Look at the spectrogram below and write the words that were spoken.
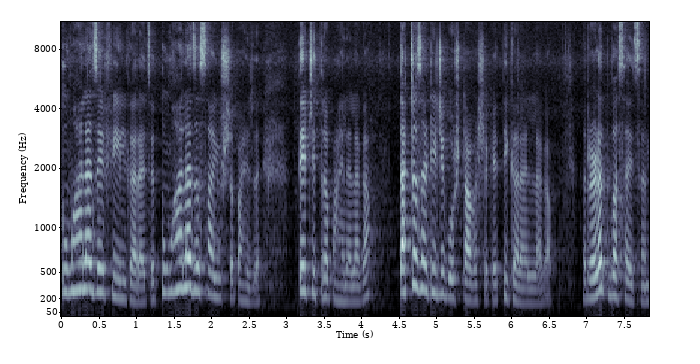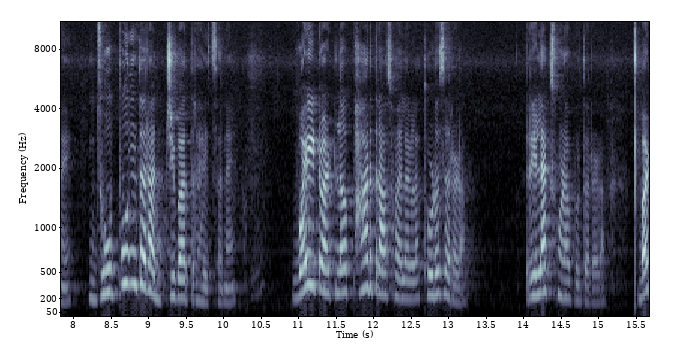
तुम्हाला जे फील करायचं आहे तुम्हाला जसं आयुष्य पाहिजे ते चित्र पाहायला लागा. त्याच्यासाठी जी गोष्ट आवश्यक आहे ती करायला लागा. रडत बसायचं नाही झोपून तर अजिबात राहायचं नाही. वाईट वाटलं फार त्रास व्हायला लागला थोडंसं रडा. रिलॅक्स होण्यापुरतं रडा. But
